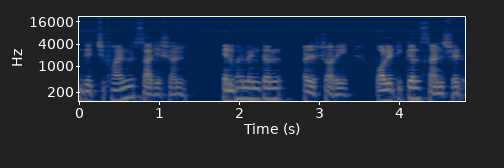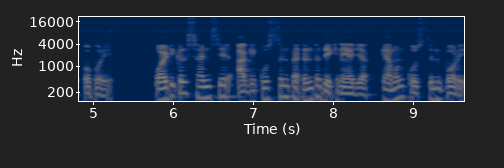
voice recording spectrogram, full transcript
দিচ্ছি final suggestion environmental sorry political সায়েন্সের ওপরে। পলিটিক্যাল সায়েন্সের আগে কোশ্চেন প্যাটার্নটা দেখে নেওয়া যাক, কেমন কোশ্চেন পড়ে।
